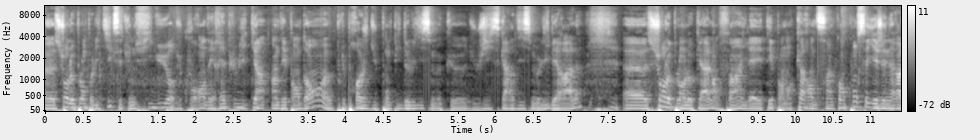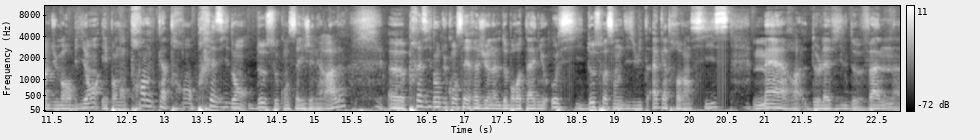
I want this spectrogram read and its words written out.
Euh, sur le plan politique, c'est une figure du courant des républicains indépendants, euh, plus proche du pompidolisme que du giscardisme libéral. Euh, sur le plan local, enfin, il a été pendant 45 ans conseiller général du Morbihan et pendant 34 ans président de ce conseil général. président du conseil régional de Bretagne aussi de 78 à 86, maire de la ville de Vannes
